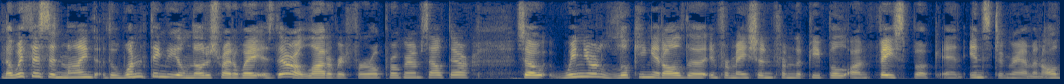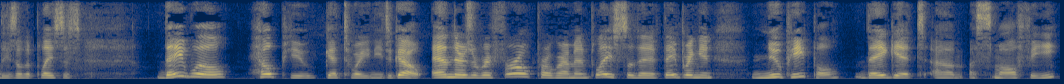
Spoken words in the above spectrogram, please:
Now, with this in mind, the one thing that you'll notice right away is there are a lot of referral programs out there. So, when you're looking at all the information from the people on Facebook and Instagram and all these other places, they will help you get to where you need to go. And there's a referral program in place so that if they bring in new people, they get um, a small fee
